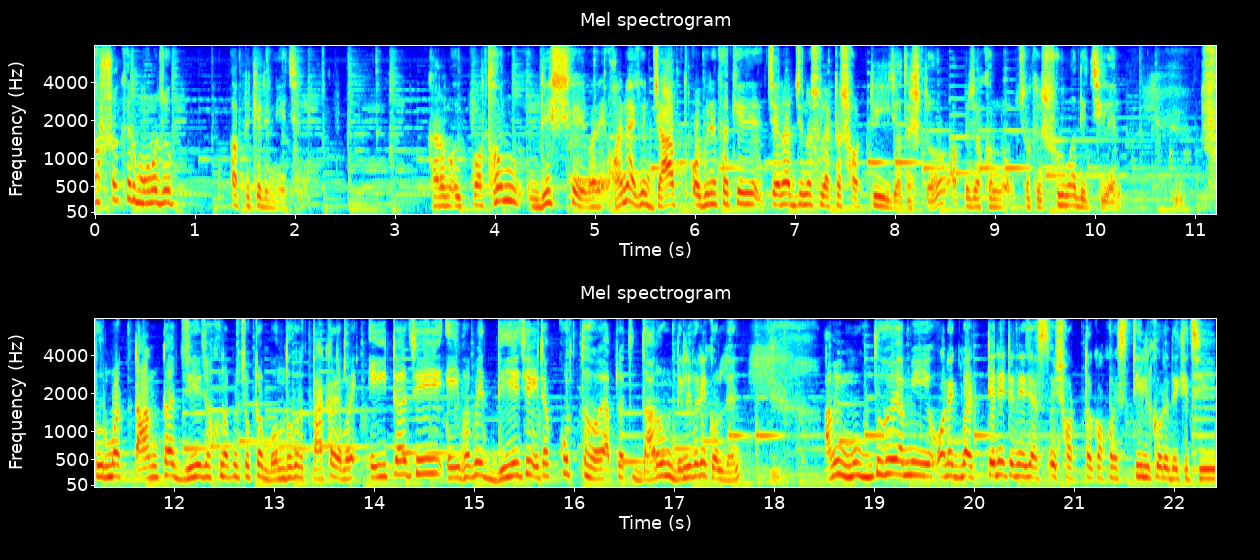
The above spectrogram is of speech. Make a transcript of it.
দর্শকের মনোযোগ আপনি কেড়ে নিয়েছেন। কারণ ওই প্রথম দৃশ্যে মানে হয় না একজন জাত অভিনেতাকে চেনার জন্য আসলে একটা শটটি যথেষ্ট। আপনি যখন চোখে সুরমা দিচ্ছিলেন সুরমার টানটা দিয়ে যখন আপনি চোখটা বন্ধ করে তাকালেন মানে এইটা যে এইভাবে দিয়ে যে এটা করতে হয় আপনি এত দারুণ ডেলিভারি করলেন। আমি মুগ্ধ হয়ে আমি অনেকবার টেনে টেনে যাচ্ছি ওই শটটা কখন স্টিল করে দেখেছি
